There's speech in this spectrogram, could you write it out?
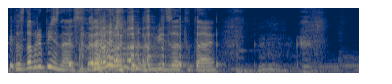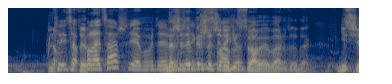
To jest dobry biznes. Widzę tutaj. No, Czyli co, to- polecasz? Nie, bo powiedziałeś, Znaczy że ten pierwszy odcinek jest słaby bardzo, tak. Nic się,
